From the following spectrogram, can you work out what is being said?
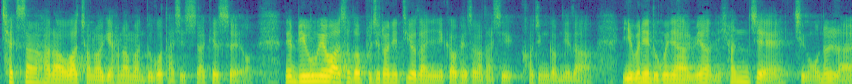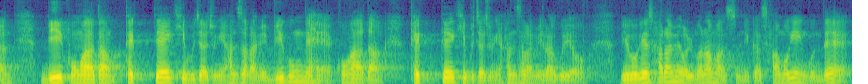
책상 하나와 전화기 하나만 두고 다시 시작했어요. 근데 미국에 와서도 부지런히 뛰어다니니까 회사가 다시 커진 겁니다. 이분이 누구냐 하면 현재 지금 오늘날 미 공화당 100대 기부자 중에 한 사람이 미국 내 공화당 100대 기부자 중에 한 사람이라고요. 미국에 사람이 얼마나 많습니까? 3억의 인구인데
